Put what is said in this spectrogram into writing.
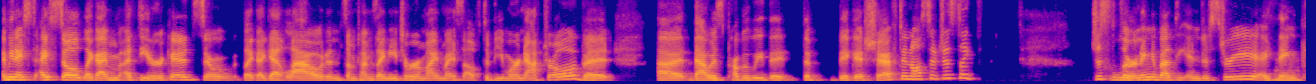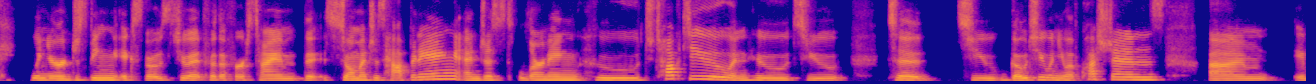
I mean, I, I still like I'm a theater kid, so like I get loud and sometimes I need to remind myself to be more natural, but uh, that was probably the the biggest shift. And also just like just learning about the industry. I think when you're just being exposed to it for the first time that so much is happening and just learning who to talk to and who to to to go to when you have questions. Um it,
